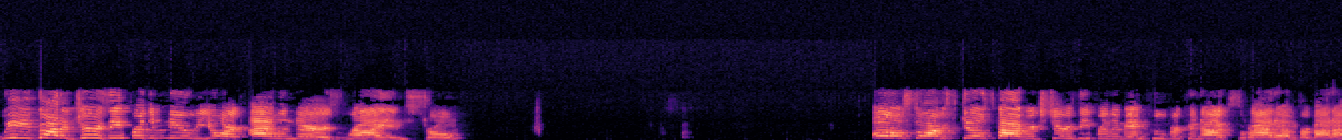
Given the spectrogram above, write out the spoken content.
We've got a jersey for the New York Islanders, Ryan Strome. All-Star Skills Fabrics jersey for the Vancouver Canucks, Radim Vrbata.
